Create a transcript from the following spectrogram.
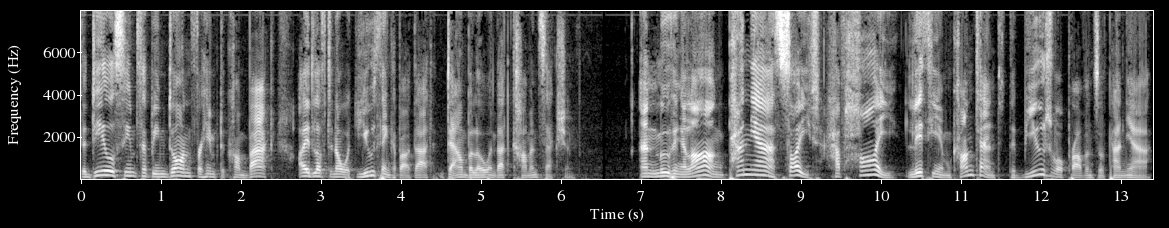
The deal seems to have been done for him to come back. I'd love to know what you think about that down below in that comment section. And moving along, Phang site have high lithium content, the beautiful province of Phang Nga.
